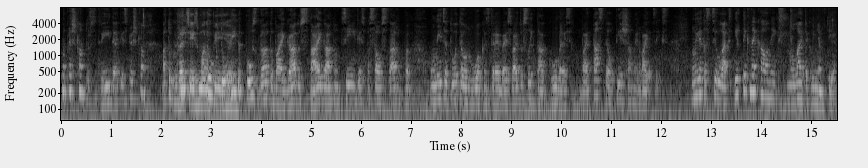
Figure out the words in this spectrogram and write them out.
Nu, priekš kam tur strīdēties? Kam? A, tu gribi, Precīzi mana tu, tu pieeja. gribi pusgadu vai gadu staigāt un cīnīties pa savu starpu, un līdz ar to tev rokas drebēs, vai tu sliktāk gulēsi, vai tas tev tiešām ir vajadzīgs. Nu, ja tas cilvēks ir tik nekaunīgs, nu, lai tak viņam tiek.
